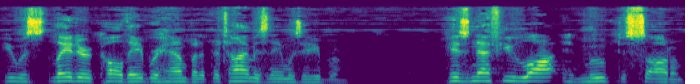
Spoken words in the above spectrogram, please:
he was later called Abraham, but at the time his name was Abram. His nephew Lot had moved to Sodom.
